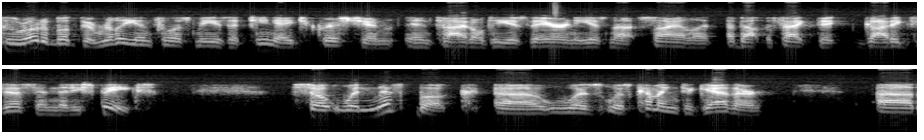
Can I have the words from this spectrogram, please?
who wrote a book that really influenced me as a teenage Christian, entitled "He Is There and He Is Not Silent," about the fact that God exists and that He speaks. So when this book uh, was was coming together, uh,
